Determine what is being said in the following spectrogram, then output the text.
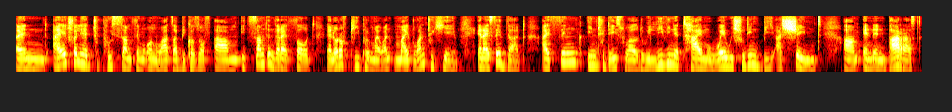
and I actually had to post something on WhatsApp because of um, it's something that I thought a lot of people might want, might want to hear. And I said that I think in today's world we live in a time where we shouldn't be ashamed um, and embarrassed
